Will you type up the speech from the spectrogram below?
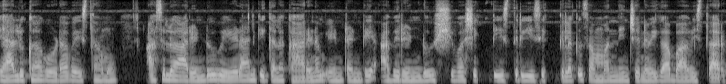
యాలుక కూడా వేస్తాము. అసలు ఆ రెండు వేయడానికి గల కారణం ఏంటంటే అవి రెండు శివశక్తి స్త్రీ శక్తులకు సంబంధించినవిగా భావిస్తారు.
